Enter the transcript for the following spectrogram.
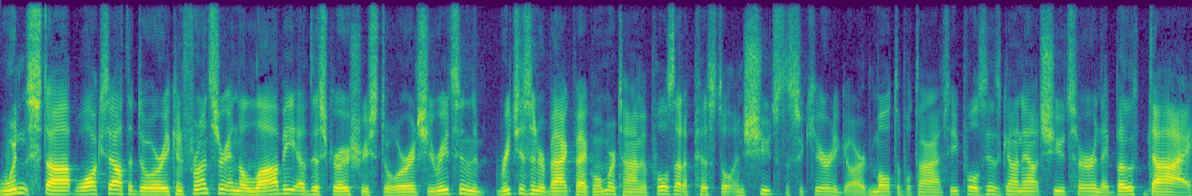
wouldn't stop, walks out the door. He confronts her in the lobby of this grocery store, and she reaches in, reaches in her backpack one more time and pulls out a pistol and shoots the security guard multiple times. He pulls his gun out, shoots her, and they both die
